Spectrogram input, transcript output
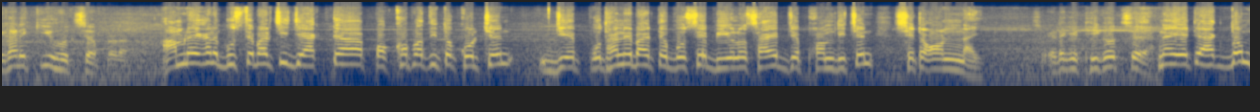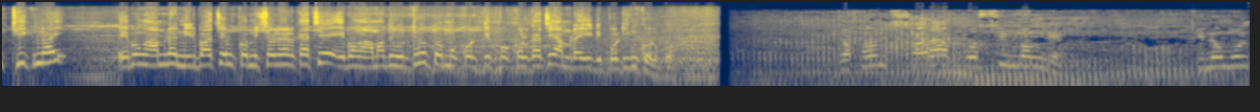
এখানে কি হচ্ছে আপনারা? আমরা এখানে বুঝতে পারছি যে একটা পক্ষপাতিত্ব করছেন যে প্রধানের বাড়িতে বসে বিএলও সাহেব যে ফর্ম দিচ্ছেন সেটা অন্যায়। এটা কি ঠিক হচ্ছে? না এটা একদম ঠিক নয় এবং আমরা নির্বাচন কমিশনের কাছে এবং আমাদের ঊর্ধ্বতম কর্তৃপক্ষের কাছে আমরা এই রিপোর্টিং করব। যখন সারা পশ্চিমবঙ্গে তৃণমূল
